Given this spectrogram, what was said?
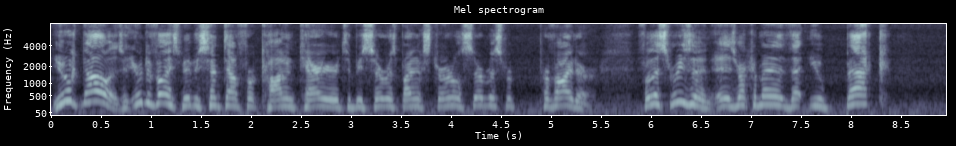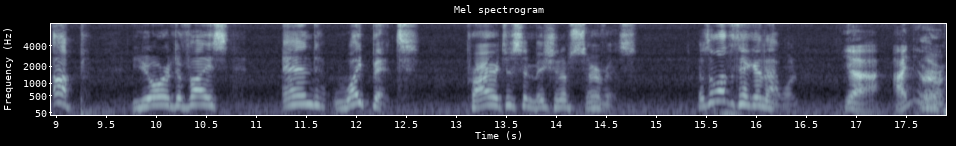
You acknowledge that your device may be sent out for common carrier to be serviced by an external service re- provider. For this reason, it is recommended that you back up your device and wipe it prior to submission of service. There's a lot to take in that one. Yeah, I never, Yeah.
